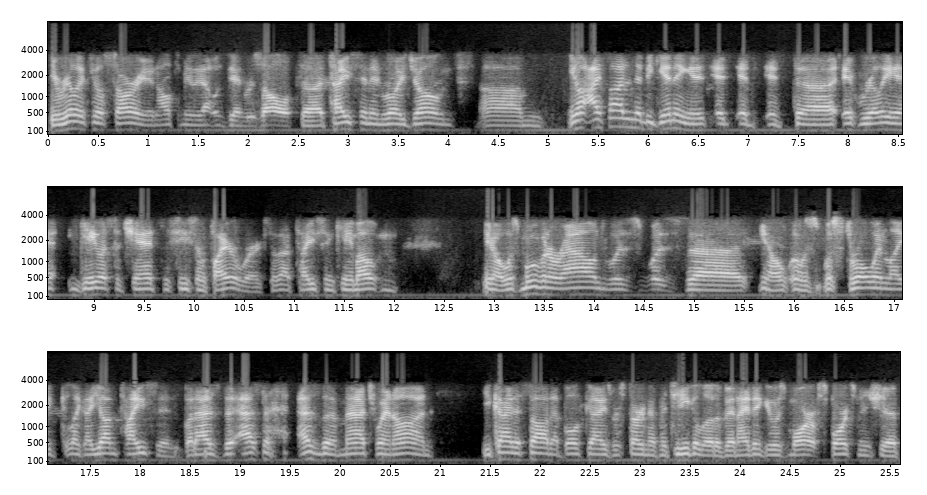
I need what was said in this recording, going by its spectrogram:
you really feel sorry. And ultimately, that was the end result. Uh, Tyson and Roy Jones. Um, you know, I thought in the beginning it it it it, uh, it really gave us a chance to see some fireworks. I thought Tyson came out and you know was moving around, was was uh, you know was was throwing like like a young Tyson. But as the as the as the match went on, you kind of saw that both guys were starting to fatigue a little bit. And I think it was more of sportsmanship.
